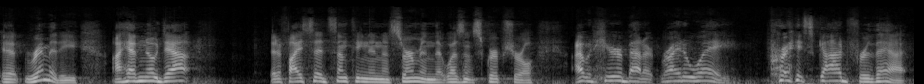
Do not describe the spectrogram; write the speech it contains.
at Remedy. I have no doubt that if I said something in a sermon that wasn't scriptural, I would hear about it right away. Praise God for that.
